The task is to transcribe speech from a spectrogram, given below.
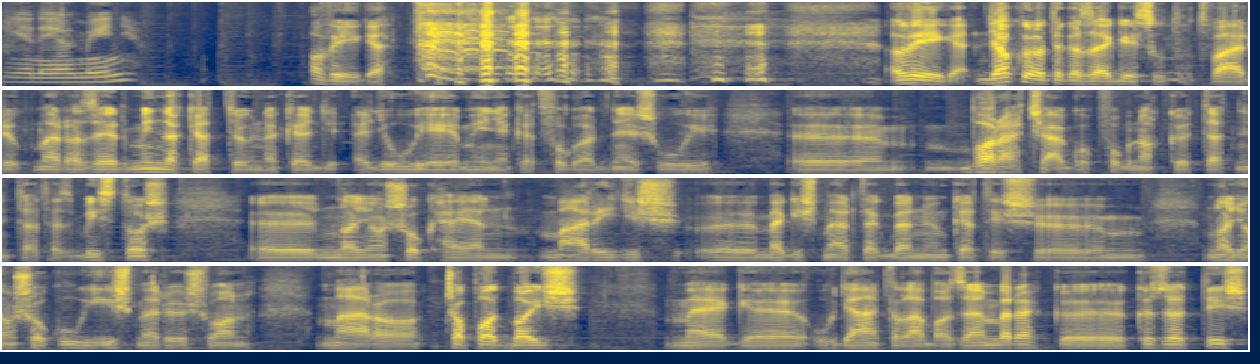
Milyen élmény? A vége. a vége. Gyakorlatilag az egész utat várjuk, mert azért mind a kettőnknek egy, egy új élményeket fog adni, és új ö, barátságok fognak kötetni, tehát ez biztos. Ö, nagyon sok helyen már így is ö, megismertek bennünket, és ö, nagyon sok új ismerős van már a csapatba is, meg ö, úgy általában az emberek ö, között is,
